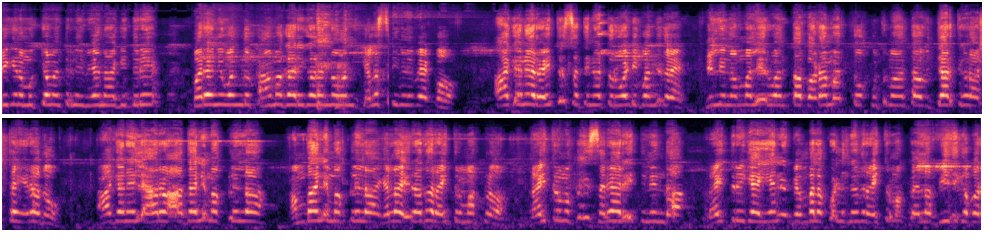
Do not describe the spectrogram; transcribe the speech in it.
ಈಗಿನ ಮುಖ್ಯಮಂತ್ರಿ ನೀವೇನಾಗಿದ್ದೀರಿ? ಬರೇ ನೀವೊಂದು ಕಾಮಗಾರಿಗಳನ್ನು ಒಂದು ಕೆಲಸಗಳಿಬೇಕು ಹಾಗೇನೆ ರೈತ ಸತಿನತ್ತು ರೋಡಿಗೆ ಬಂದಿದ್ರೆ ಇಲ್ಲಿ ನಮ್ಮಲ್ಲಿ ಇರುವಂತ ಬಡ ಮತ್ತು ಕುಟುಂಬ ಅಂತ ವಿದ್ಯಾರ್ಥಿಗಳು ಅಷ್ಟೇ ಇರೋದು. ಹಾಗೇನೆ ಇಲ್ಲಿ ಯಾರು ಆದಾನಿ ಮಕ್ಕಳಿಲ್ಲ, ಅಂಬಾನಿ ಮಕ್ಕಳಿಲ್ಲ, ಎಲ್ಲ ಇರೋದು ರೈತರ ಮಕ್ಕಳು. ರೈತರ ಮಕ್ಕಳಿಗೆ ಸರಿಯಾದ ರೀತಿಯಿಂದ ರೈತರಿಗೆ ಏನು ಬೆಂಬಲ ಕೊಡಲಿಲ್ಲ ಅಂದ್ರೆ ರೈತರ ಮಕ್ಕಳೆಲ್ಲ ಬೀದಿಗೆ ಬರಬೇಕಾಗುತ್ತೆ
